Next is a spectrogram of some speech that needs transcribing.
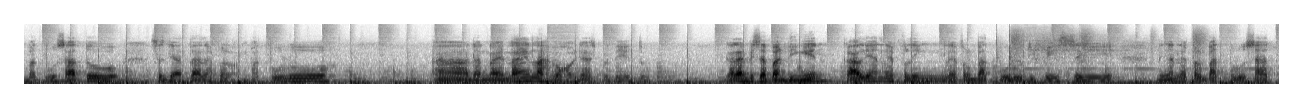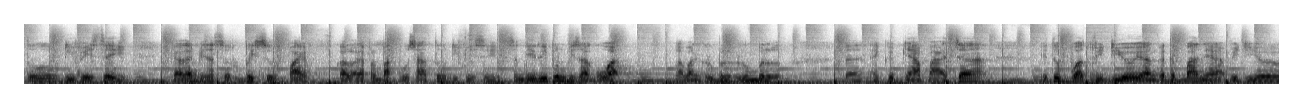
41 senjata level 40 uh, ah, dan lain-lain lah pokoknya seperti itu. Kalian bisa bandingin kalian leveling level 40 di VC dengan level 41 di VC kalian bisa sur survive kalau level 41 di VC sendiri pun bisa kuat lawan grumble-grumble dan equipnya apa aja itu buat video yang ke depan ya video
